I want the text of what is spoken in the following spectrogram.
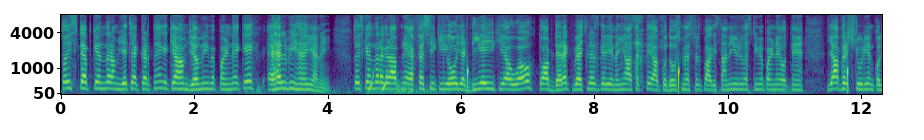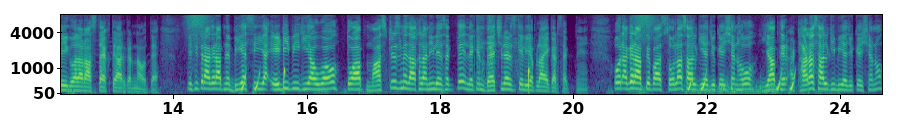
तो इस स्टेप के अंदर हम ये चेक करते हैं कि क्या हम जर्मनी में पढ़ने के अहल भी हैं या नहीं। तो इसके अंदर अगर आपने एफएससी की हो या डी e किया हुआ हो तो आप डायरेक्ट बैचलर्स के लिए नहीं आ सकते, आपको दो सेमेस्टर पाकिस्तानी यूनिवर्सिटी में पढ़ने होते हैं, या फिर स्टूडेंट कोलीग वाला रास्ता इख्तियार करना होता है। इसी तरह अगर आपने बीएससी या एडीपी किया हुआ हो तो आप मास्टर्स में दाखिला नहीं ले सकते, लेकिन बैचलर्स के लिए अप्लाई कर सकते हैं। और अगर आपके पास 16 साल की एजुकेशन हो या फिर 18 साल की भी एजुकेशन हो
